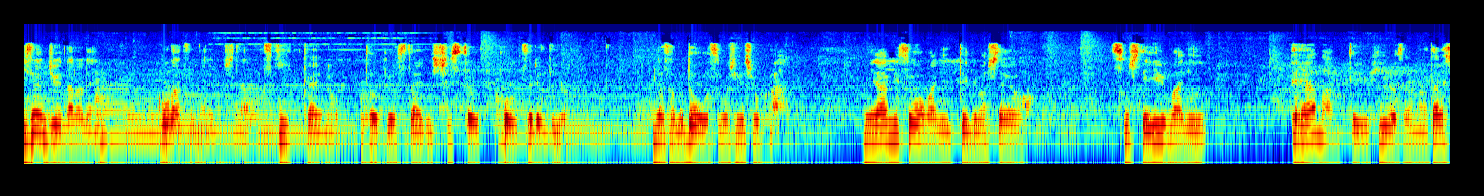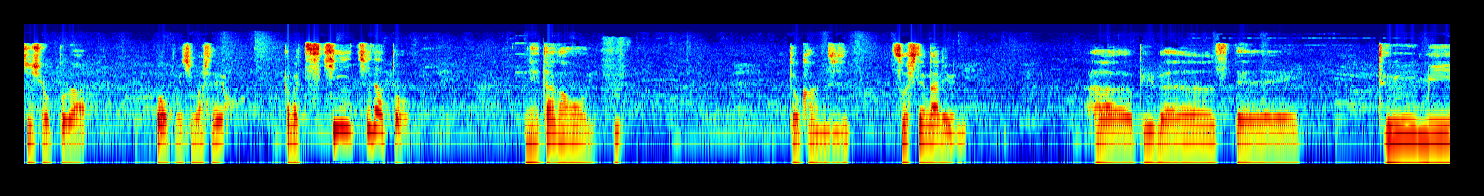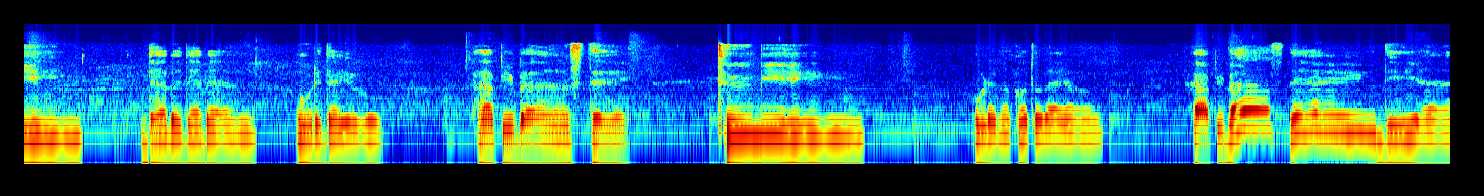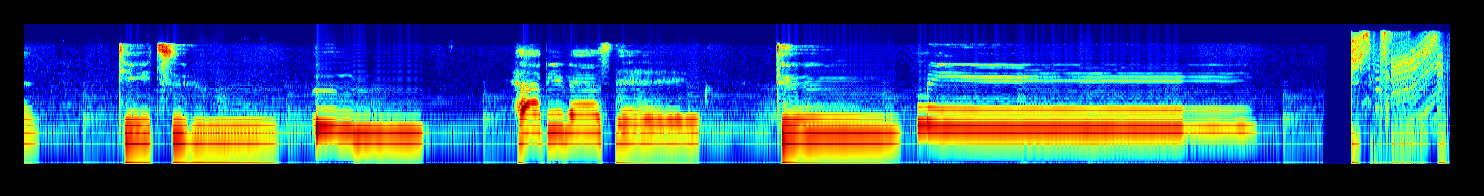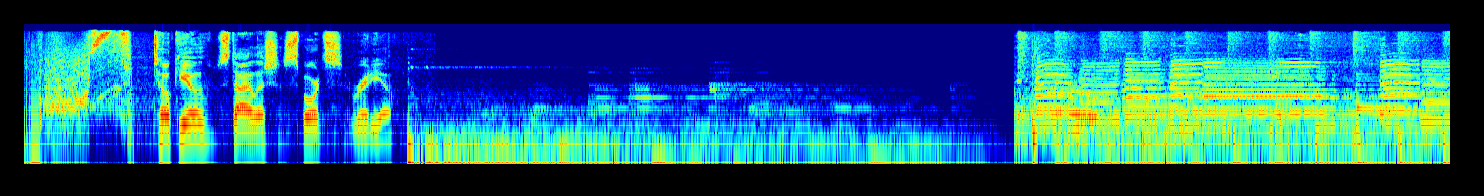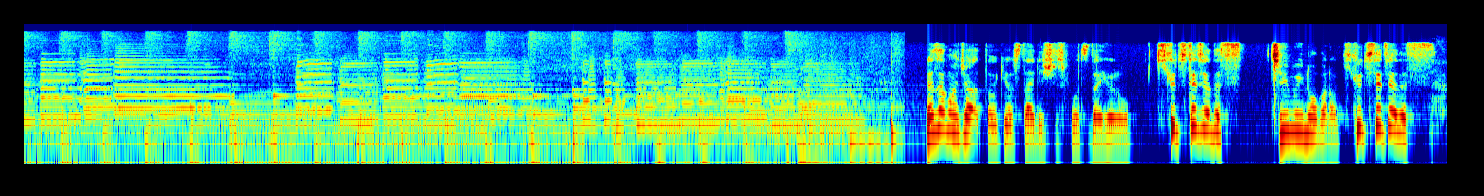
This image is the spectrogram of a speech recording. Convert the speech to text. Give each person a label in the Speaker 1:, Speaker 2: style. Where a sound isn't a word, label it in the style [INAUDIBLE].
Speaker 1: 2017年5月になりました。月1回の東京スタイリッシュスポーツレディオ皆様どうお過ごしでしょうか？南相馬に行ってきましたよ。そして入間にエアマンというヒーローさんの新しいショップがオープンしましたよ。やっぱり月1だとネタが多いと感じそして何より Happy birthday to me. ダバダバ俺だよ Happy birthday to me 俺のことだよ Happy birthday dear T2 Happy birthday to me
Speaker 2: 東京 Stylish Sports Radio.
Speaker 1: 皆さんこんにちは。東京スタイリッシュスポーツ代表の菊池哲也です。チームイノーバの菊池哲也です。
